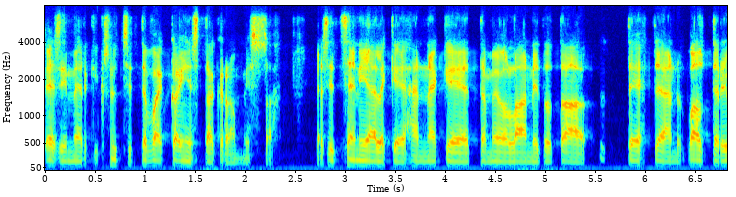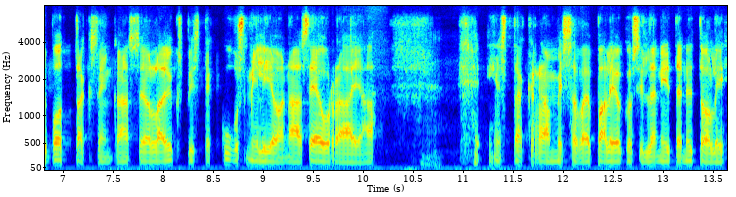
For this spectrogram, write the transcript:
esimerkiksi nyt sitten vaikka Instagramissa, ja sitten sen jälkeen hän näkee, että me ollaan niin tota, tehdään Valtteri Bottaksen kanssa, jolla on 1,6 miljoonaa seuraajaa, mm. Instagramissa vai paljonko sillä niitä nyt oli,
